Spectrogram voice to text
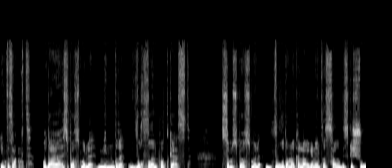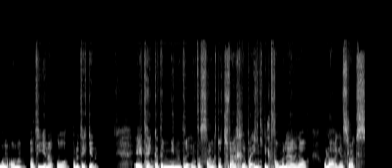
interessant. Og Da er spørsmålet mindre hvorfor en podkast, som spørsmålet hvordan man kan lage en interessant diskusjon om partiene og politikken. Jeg tenker at det er mindre interessant å tverre på enkeltformuleringer og lage en slags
